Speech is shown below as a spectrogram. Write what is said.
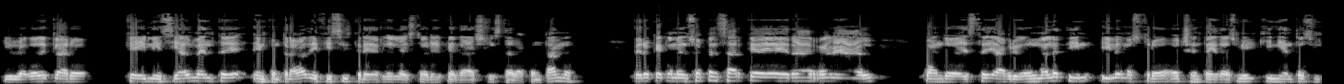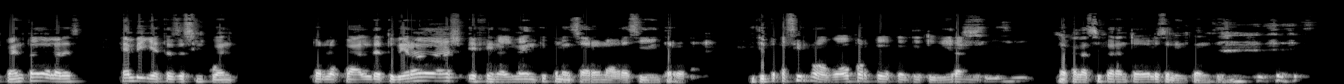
y luego declaró que inicialmente encontraba difícil creerle la historia que Dash le estaba contando, pero que comenzó a pensar que era real cuando éste abrió un maletín y le mostró 82.550 dólares en billetes de 50, por lo cual detuvieron a Dash y finalmente comenzaron ahora sí a interrogar. El tipo casi rogó porque lo detuvieran. Sí, sí. Ojalá si fueran todos los delincuentes.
